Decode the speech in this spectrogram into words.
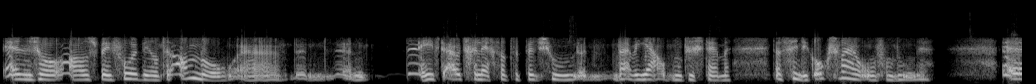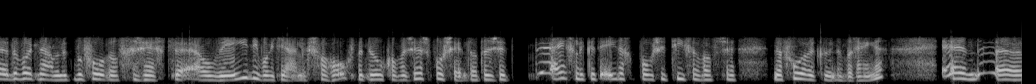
En zoals bijvoorbeeld de ANDO uh, heeft uitgelegd dat de pensioen, waar we ja op moeten stemmen... dat vind ik ook zwaar onvoldoende. Uh, er wordt namelijk bijvoorbeeld gezegd, de uh, AOW, die wordt jaarlijks verhoogd met 0,6 procent. Dat is het, eigenlijk het enige positieve wat ze naar voren kunnen brengen. En uh,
